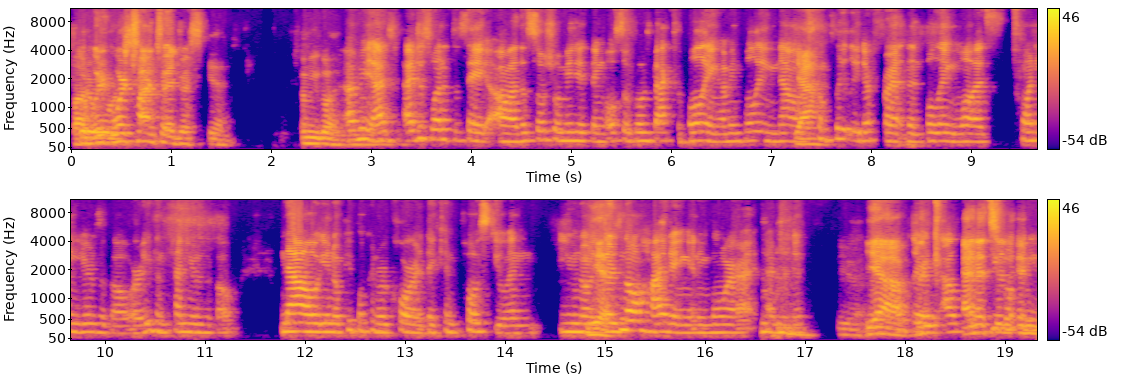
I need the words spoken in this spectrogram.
but we're, we're trying to address. Yeah. I mean, go ahead. I mean, I, I just wanted to say uh, the social media thing also goes back to bullying. I mean, bullying now Yeah. is completely different than bullying was 20 years ago or even 10 years ago. Now, you know, people can record, they can post you, and you know, Yeah. there's no hiding anymore. And it, Yeah. Yeah, Out there, and it's in, People can in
